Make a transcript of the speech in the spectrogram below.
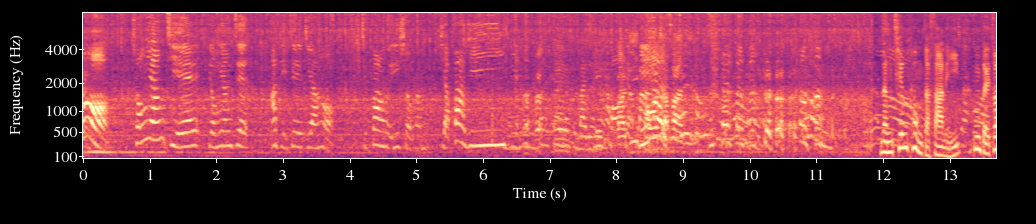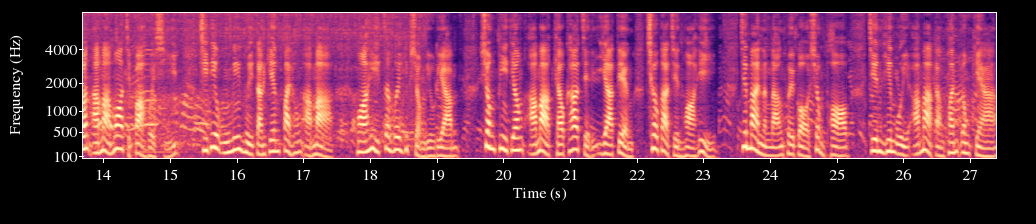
哦，重阳节、中央节。啊！伫这家吼，一百岁以上人食百二，两千零十三年，黄大转阿嬷满一百岁时，市长黄敏惠曾经拜访阿嬷，欢喜做伙翕相留念。相片中阿嬷翘脚坐伫椅仔顶，笑甲真欢喜。即摆两人回顾相扑，真欣慰阿嬷共款勇行。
